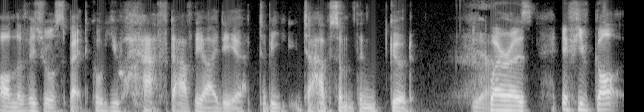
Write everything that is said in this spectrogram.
on the visual spectacle. You have to have the idea to be to have something good. Yeah. Whereas if you've got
